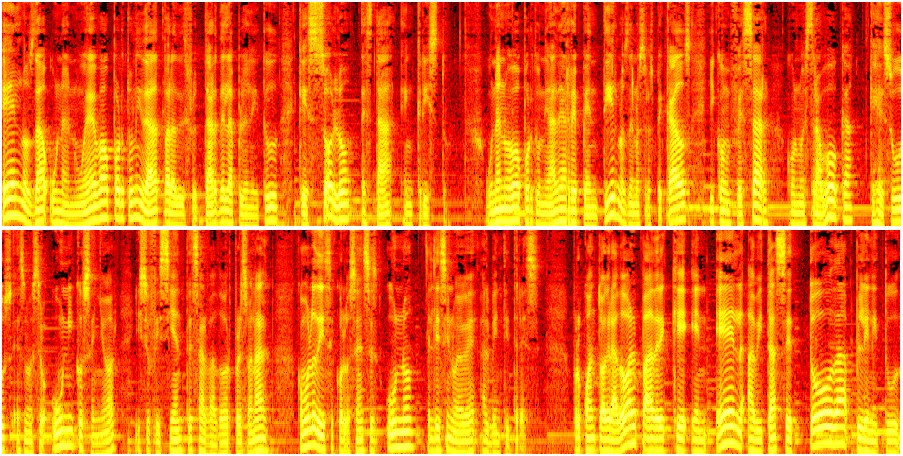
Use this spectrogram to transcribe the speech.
Él nos da una nueva oportunidad para disfrutar de la plenitud que solo está en Cristo. Una nueva oportunidad de arrepentirnos de nuestros pecados y confesar con nuestra boca que Jesús es nuestro único Señor y suficiente Salvador personal, como lo dice Colosenses 1, el 19 al 23 por cuanto agradó al Padre que en Él habitase toda plenitud,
